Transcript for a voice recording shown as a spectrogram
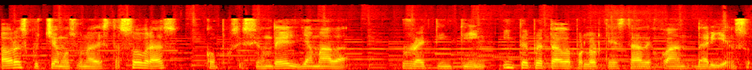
Ahora escuchemos una de estas obras, composición de él llamada Red Tintín, interpretado por la orquesta de Juan D'Arienzo.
